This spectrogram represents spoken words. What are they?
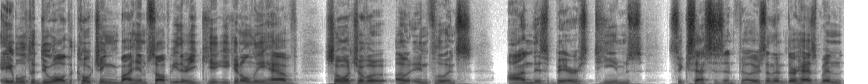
able to do all the coaching by himself either. He can, he can only have so much of a, an influence on this Bears team's successes and failures. And there has been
